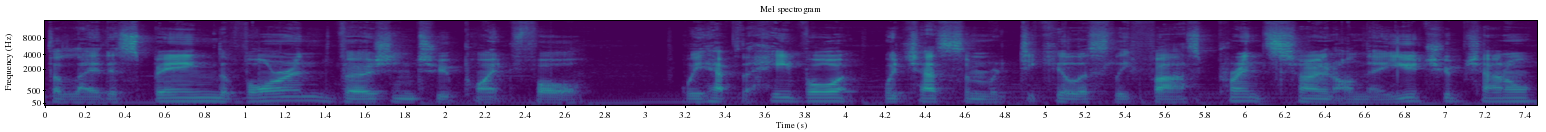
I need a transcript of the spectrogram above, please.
the latest being the Voron version 2.4. We have the Hevort, which has some ridiculously fast prints shown on their YouTube channel.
